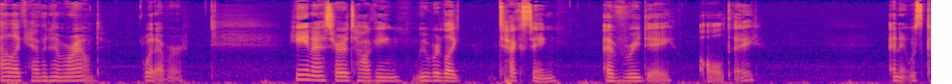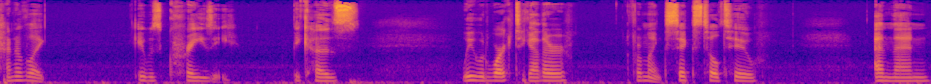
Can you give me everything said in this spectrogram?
I like having him around. Whatever. He and I started talking. We were like texting every day, all day. And it was kind of like, it was crazy because we would work together from like six till two. And then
